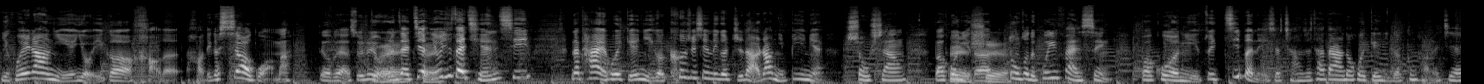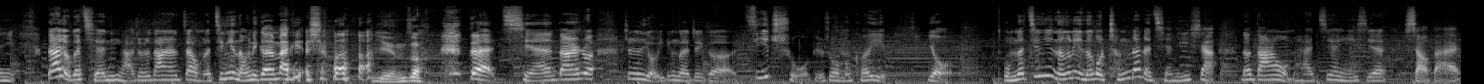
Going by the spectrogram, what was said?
也会让你有一个好的、好的一个效果嘛，对不对？所以说有人在健，尤其在前期。那他也会给你一个科学性的一个指导，让你避免受伤，包括你的动作的规范性，包括你最基本的一些常识，他当然都会给你一个更好的建议。当然有个前提啊，就是当然在我们的经济能力，刚才麦克也说了，银子，对钱，当然说这是有一定的这个基础。比如说我们可以有我们的经济能力能够承担的前提下，那当然我们还建议一些小白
